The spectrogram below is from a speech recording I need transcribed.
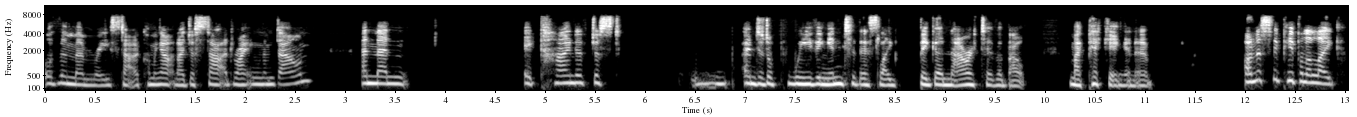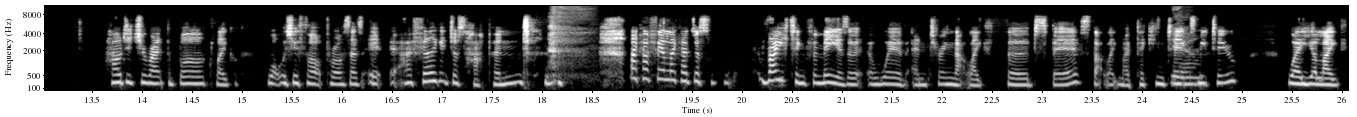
other memories started coming out and I just started writing them down. And then it kind of just ended up weaving into this like bigger narrative about my picking and it, honestly people are like how did you write the book? Like what was your thought process? It, it i feel like it just happened. Like i feel like i just writing for me is a, a, way of entering that like third space that like my picking takes yeah. me to where you're like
